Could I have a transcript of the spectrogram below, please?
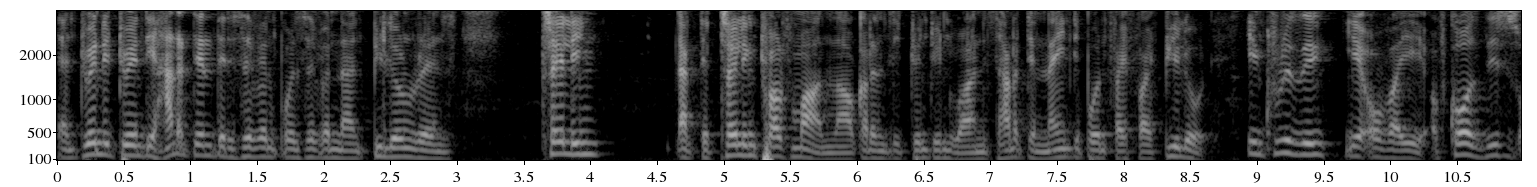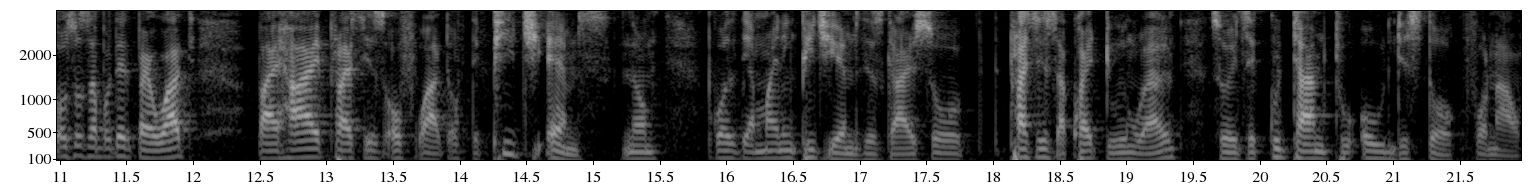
and 2020 137.79 billion rands. Trailing, like the trailing 12 months now, currently 2021 is 190.55 billion, increasing year over year. Of course, this is also supported by what? By high prices of what? Of the PGMs. You know because they are mining PGMs, this guy. So prices are quite doing well. So it's a good time to own this stock for now.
